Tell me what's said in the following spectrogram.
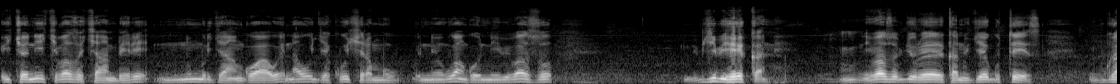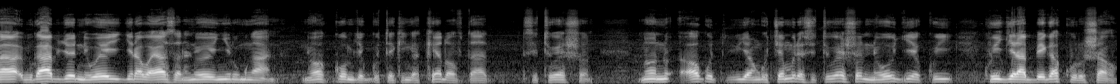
Icyo ni ikibazo cya mbere n'umuryango wawe nawe ugiye kuwushyira mu ni ukuvuga ngo ni ibibazo by'ibihekane. Mm, ibibazo by'uruhererekane ugiye guteza. Bwa- bwabyo ni we nyirabayazana ni we nyir'umwana. Ni we wagombye gutekinga care of that situation. None aho kugira ngo ukemure situation ni wowe ugiye kuyi- kuyigira bega kurushaho.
